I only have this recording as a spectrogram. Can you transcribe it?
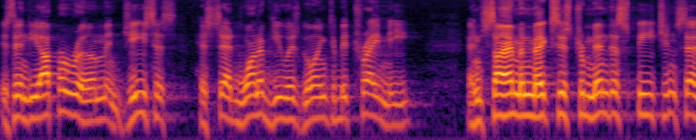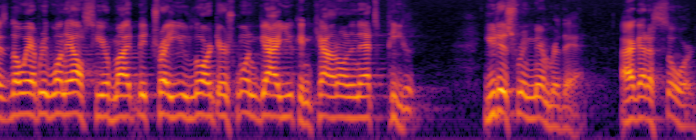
is in the upper room, and Jesus has said, One of you is going to betray me. And Simon makes his tremendous speech and says, Though everyone else here might betray you, Lord, there's one guy you can count on, and that's Peter. You just remember that. I got a sword.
